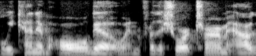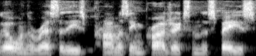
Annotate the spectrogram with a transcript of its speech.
we kind of all go. And for the short term, Algo and the rest of these promising projects in the space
